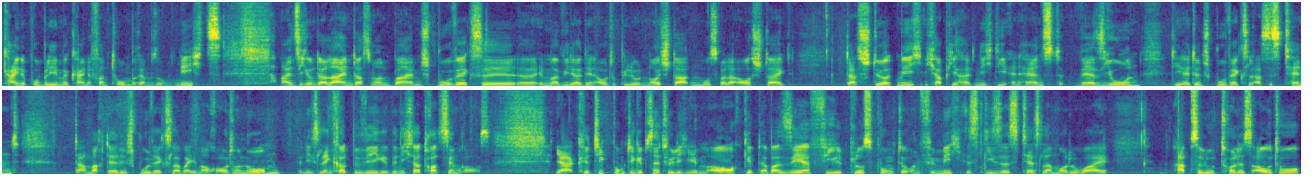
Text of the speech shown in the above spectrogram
Keine Probleme, keine Phantombremsung, nichts. Einzig und allein, dass man beim Spurwechsel äh, immer wieder den Autopilot neu starten muss, weil er aussteigt. Das stört mich. Ich habe hier halt nicht die Enhanced-Version. Die hätte einen Spurwechselassistent. Da macht er den Spurwechsel aber eben auch autonom. Wenn ich das Lenkrad bewege, bin ich da trotzdem raus. Ja, Kritikpunkte gibt es natürlich eben auch, gibt aber sehr viel Pluspunkte und für mich ist dieses Tesla Model Y absolut tolles Auto.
